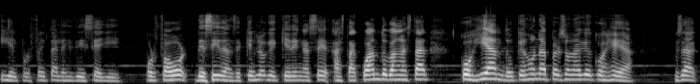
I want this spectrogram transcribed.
y el profeta les dice allí, por favor, decídanse qué es lo que quieren hacer, hasta cuándo van a estar cojeando, que es una persona que cojea, o sea,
